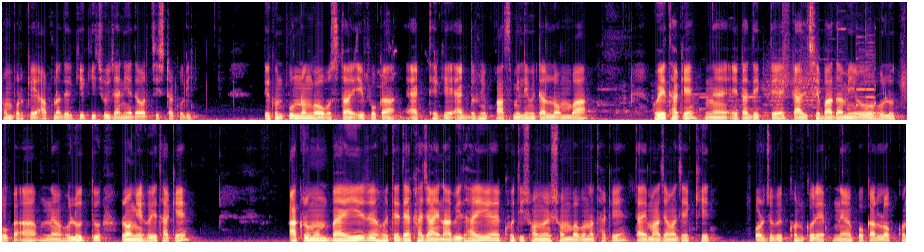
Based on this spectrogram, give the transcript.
সম্পর্কে আপনাদেরকে কিছু জানিয়ে দেওয়ার চেষ্টা করি। দেখুন, পূর্ণাঙ্গ অবস্থায় এই পোকা এক থেকে এক দশমিক পাঁচ মিলিমিটার লম্বা হয়ে থাকে। এটা দেখতে কালচে বাদামি ও হলুদ পোকা হলুদ রঙের হয়ে থাকে। আক্রমণ বাইর হতে দেখা যায় না, বিধায় ক্ষতি সময়ের সম্ভাবনা থাকে, তাই মাঝে মাঝে ক্ষেত পর্যবেক্ষণ করে পোকার লক্ষণ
